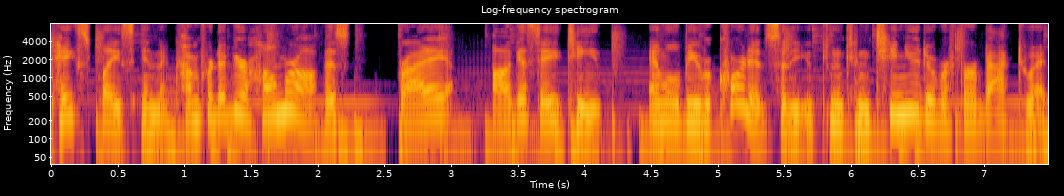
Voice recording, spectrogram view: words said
takes place in the comfort of your home or office Friday, August 18th, and will be recorded so that you can continue to refer back to it.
